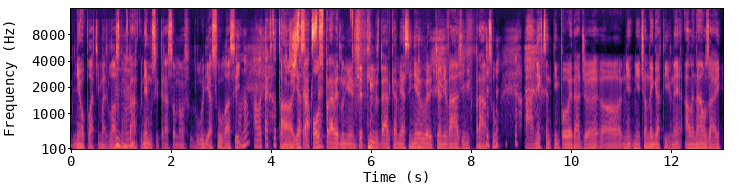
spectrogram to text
neoplatí mať vlastnú mm-hmm. zdárku. Nemusí teraz so mnou ľudia súhlasiť. Áno, ale takto to vidíš Ja sa ospravedlňujem všetkým zdárkam, ja si neuveriteľne vážim ich prácu a nechcem tým povedať, že uh, nie, niečo negatívne, ale naozaj,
